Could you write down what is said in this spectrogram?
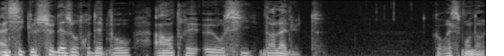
ainsi que ceux des autres dépôts à entrer eux aussi dans la lutte. Correspondant.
